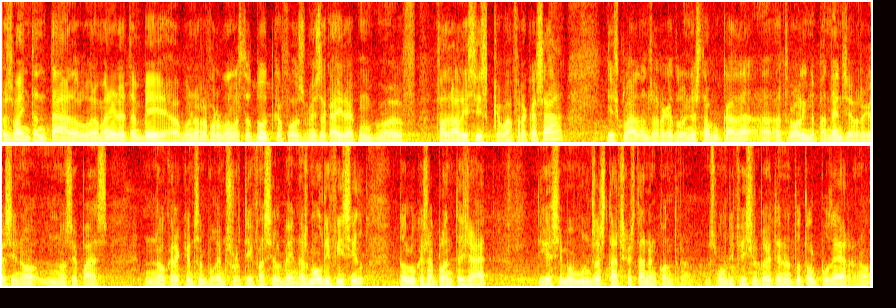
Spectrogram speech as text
es va intentar d'alguna manera també amb una reforma de l'Estatut que fos més de caire eh, federal i cis, que va fracassar, i és clar, doncs ara Catalunya està abocada a, a trobar la independència, perquè si no, no sé pas, no crec que ens en puguem sortir fàcilment. És molt difícil tot el que s'ha plantejat, diguéssim, amb uns estats que estan en contra. És molt difícil perquè tenen tot el poder, no?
